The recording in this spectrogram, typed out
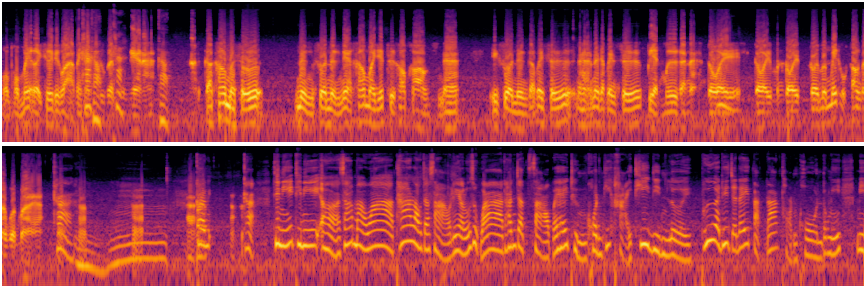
ผมผมไม่เอ่ยชื่อดีกว่าไปหาค่ะดูกันค่ะเนี่ยนะฮะครับ ก็เข้ามาซื้อหนึ่งส่วนหนึ่งเนี่ยเข้ามายึดถือครอบครองนะฮะอีกส่วนหนึ่งก็ไปซื้อนะฮะน่าจะเป็นซื้อเปลี่ยนมือกันนะโดยโดยมันโดยโดยมันไม่ถูกต้องตามกฎหมายอะค่ะครับอืมอ่าคราวนี้ค่ะ ทีนี้ทีนี้เอ่อทราบมาว่าถ้าเราจะสาวเนี่ยรู้สึกว่าท่านจะสาวไปให้ถึงคนที่ขายที่ดินเลย เพื่อที่จะได้ตัดรากถอนโคนตรงนี้มี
